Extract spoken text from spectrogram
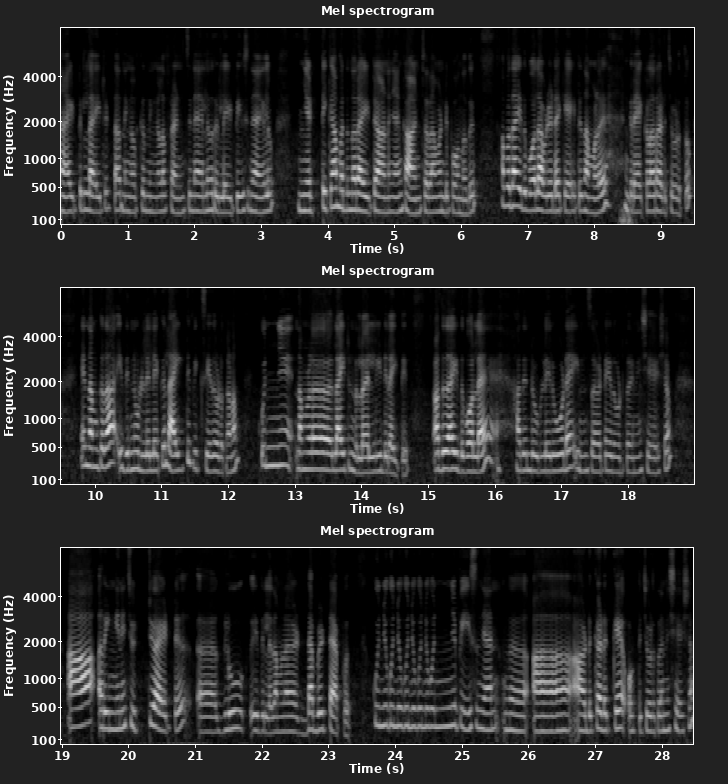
നൈറ്റിൽ ലൈറ്റ് ഇട്ടാൽ നിങ്ങൾക്ക് നിങ്ങളെ ഫ്രണ്ട്സിനായാലും റിലേറ്റീവ്സിനായാലും ഞെട്ടിക്കാൻ പറ്റുന്ന ഒരു ഐറ്റമാണ് ഞാൻ കാണിച്ചു തരാൻ വേണ്ടി പോകുന്നത്. അപ്പോൾ അതാ ഇതുപോലെ അവിടെയൊക്കെ ആയിട്ട് നമ്മൾ ഗ്രേ കളർ അടിച്ചു കൊടുത്തു. ഇനി നമുക്കിതാ ഇതിനുള്ളിലേക്ക് ലൈറ്റ് ഫിക്സ് ചെയ്ത് കൊടുക്കണം. കുഞ്ഞ് നമ്മൾ ലൈറ്റ് ഉണ്ടല്ലോ എൽ ഇ ഡി ലൈറ്റ് അത് ഇതുപോലെ അതിന്റെ ഉള്ളിലൂടെ ഇൻസേർട്ട് ചെയ്ത് കൊടുത്തതിന് ശേഷം ആ റിങ്ങിന് ചുറ്റുമായിട്ട് ഗ്ലൂ ഇതില്ല നമ്മൾ ഡബിൾ ടാപ്പ് കുഞ്ഞു കുഞ്ഞു കുഞ്ഞു കുഞ്ഞു കുഞ്ഞു പീസ് ഞാൻ അടുക്കടുക്കെ ഒട്ടിച്ചു കൊടുത്തതിന് ശേഷം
